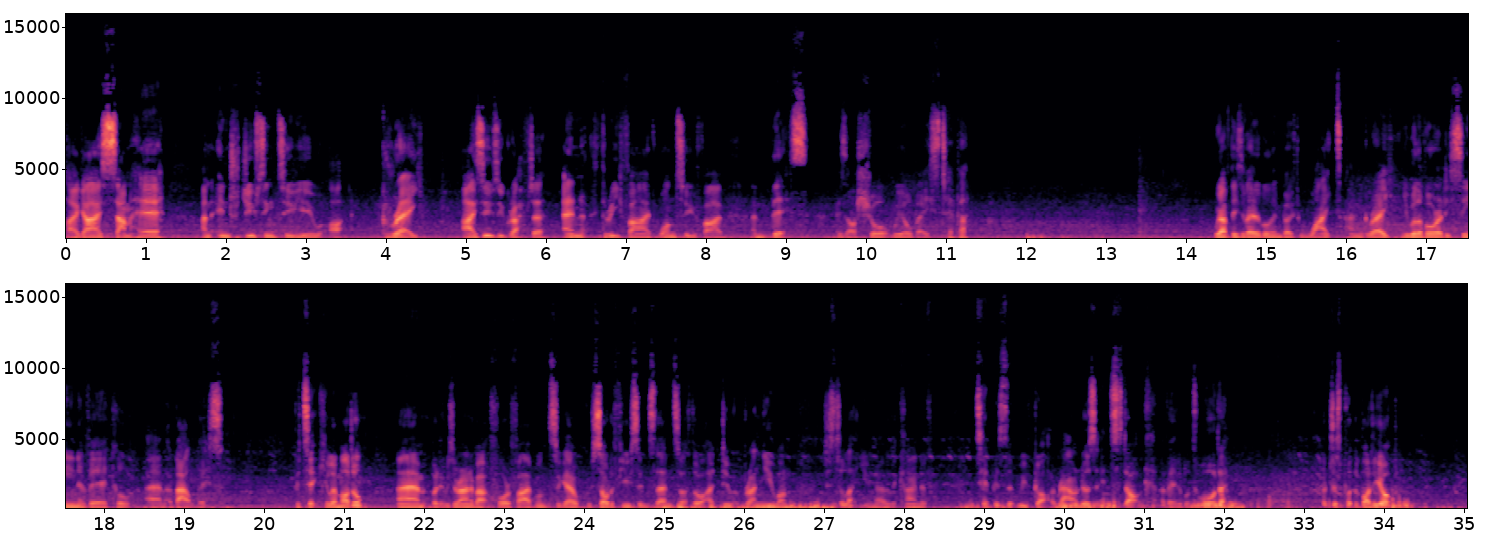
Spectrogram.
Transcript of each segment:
Hi guys, Sam here and introducing to you our grey Isuzu Grafter N35125 and this is our short wheelbase tipper. We have these available in both white and grey. You will have already seen a vehicle um, about this particular model um, but it was around about four or five months ago. We've sold a few since then so I thought I'd do a brand new one just to let you know the kind of tippers that we've got around us in stock available to order. I've just put the body up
